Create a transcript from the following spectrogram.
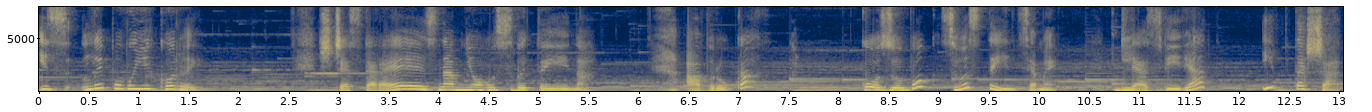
із липової кори. Ще старезна в нього свитина, а в руках козубок з гостинцями для звірят і пташат.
